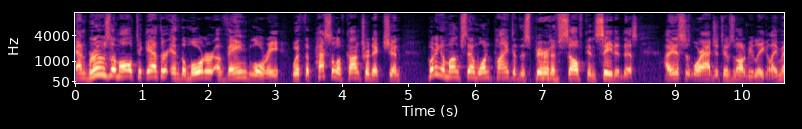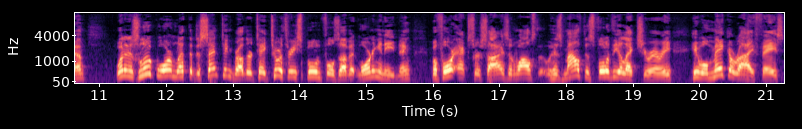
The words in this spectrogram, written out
and bruise them all together in the mortar of vainglory with the pestle of contradiction, putting amongst them one pint of the spirit of self-conceitedness. I mean, this is more adjectives than ought to be legal. Amen. When it is lukewarm, let the dissenting brother take two or three spoonfuls of it morning and evening before exercise, and whilst his mouth is full of the electuary, he will make a wry face,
